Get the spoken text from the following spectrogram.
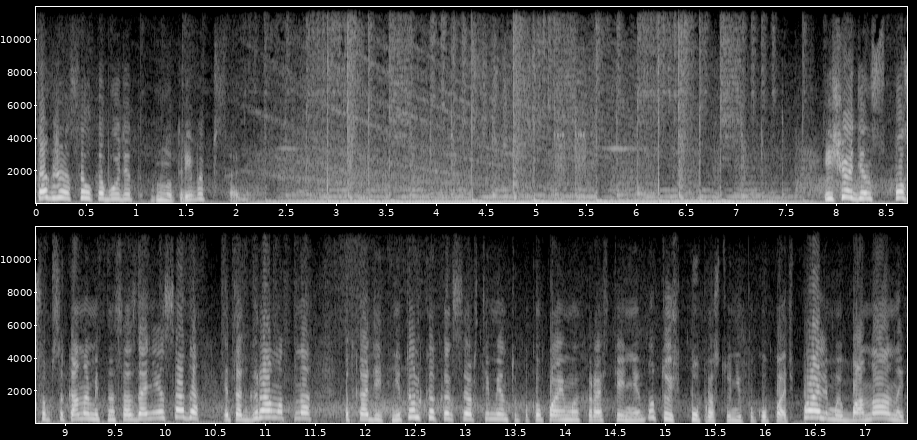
Также ссылка будет внутри в описании. Еще один способ сэкономить на создании сада – это грамотно подходить не только к ассортименту покупаемых растений, ну то есть попросту не покупать пальмы, бананы,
